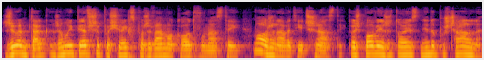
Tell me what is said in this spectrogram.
żyłem tak, że mój pierwszy posiłek spożywałem około 12, może nawet i 13. Ktoś powie, że to jest niedopuszczalne.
